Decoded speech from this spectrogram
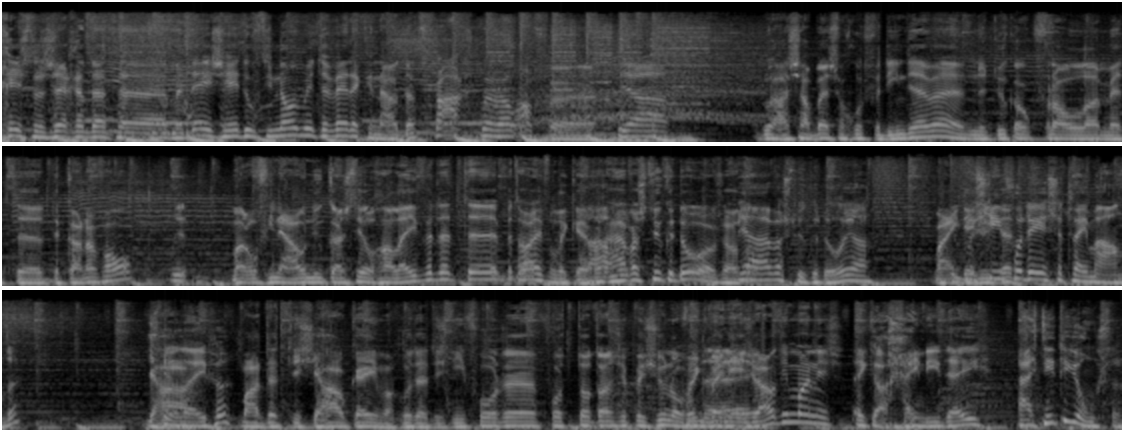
gisteren zeggen dat eh, met deze hit hoeft hij nooit meer te werken. Nou, dat vraag ik me wel af. eh. Ja. Hij zou best wel goed verdiend hebben. En Natuurlijk ook vooral eh, met de carnaval. Maar of hij nou nu kan stil gaan leven, dat betwijfel ik. Nou, hij was stukken door of zo. Ja, toch? hij was stukken door, ja. Maar ik Misschien dat- voor de eerste twee maanden. ja, stilleven. Maar dat is ja, oké. maar goed, dat is niet voor, de, voor tot aan zijn pensioen. Of ik weet niet eens hoe oud die man is. Ik had geen idee. Hij is niet de jongste.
